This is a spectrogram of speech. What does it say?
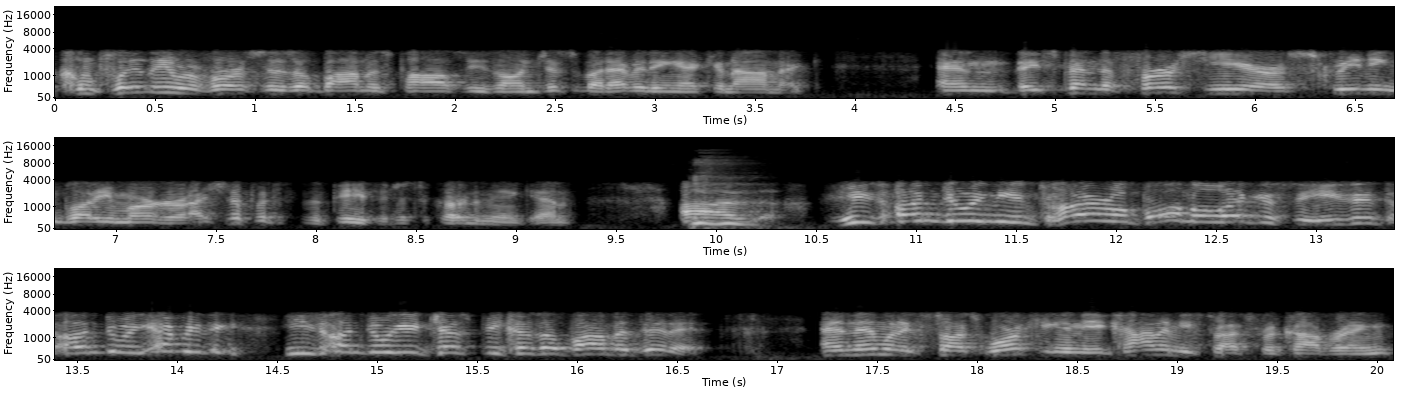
completely reverses Obama's policies on just about everything economic. And they spend the first year screaming bloody murder. I should have put this in the piece. It just occurred to me again. Uh, he's undoing the entire Obama legacy. He's undoing everything. He's undoing it just because Obama did it. And then when it starts working and the economy starts recovering,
